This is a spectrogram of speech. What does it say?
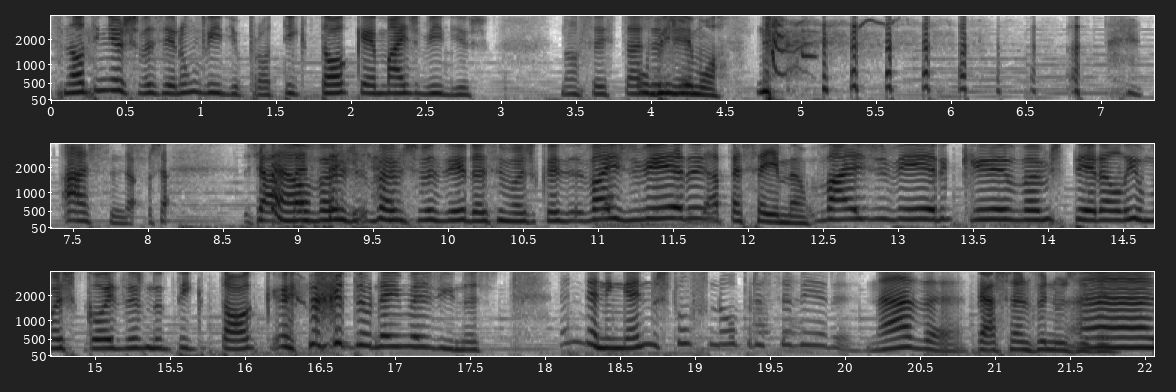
Senão tinhas de fazer um vídeo para o TikTok, é mais vídeos. Não sei se estás a ver. Achas? Já, já não, passei- vamos, vamos fazer assim umas coisas. Vais ver. Já passei a mão. Vais ver que vamos ter ali umas coisas no TikTok que tu nem imaginas. Ainda ninguém nos telefonou para saber. Nada. Personne veut nous aider. Ah,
